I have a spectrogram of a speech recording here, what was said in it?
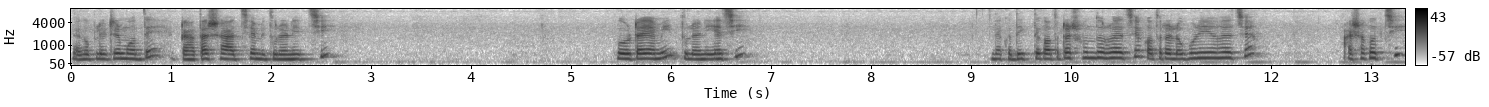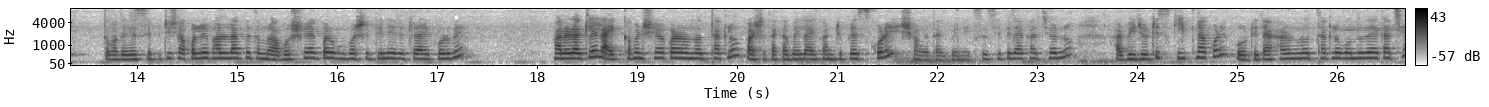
দেখো, প্লেটের মধ্যে একটা হাতার সাহায্যে আমি তুলে নিচ্ছি। পুরোটাই আমি তুলে নিয়েছি। দেখো, দেখতে কতটা সুন্দর হয়েছে, কতটা লোভনীয় হয়েছে। আশা করছি তোমাদের রেসিপিটি সকলের ভালো লাগবে, তোমরা অবশ্যই একবার উপবাসের দিনে এটা ট্রাই করবে। ভালো লাগলে লাইক কমেন্ট শেয়ার করার অনুরোধ থাকলেও পাশে থাকা বেল আইকনটি প্রেস করে সঙ্গে থাকবে নেক্সট রেসিপি দেখার জন্য। আর ভিডিওটি স্কিপ না করে পুরোটি দেখার অনুরোধ থাকল বন্ধুদের কাছে।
